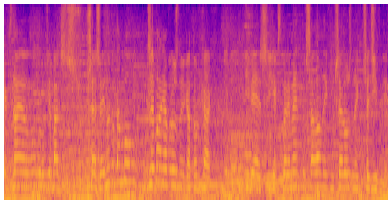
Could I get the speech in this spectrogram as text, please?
jak znają ludzie bakrzyż szerzej, no to tam było grzebania w różnych gatunkach i wiesz, i eksperymentów szalonych i przeróżnych, i przedziwnych.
